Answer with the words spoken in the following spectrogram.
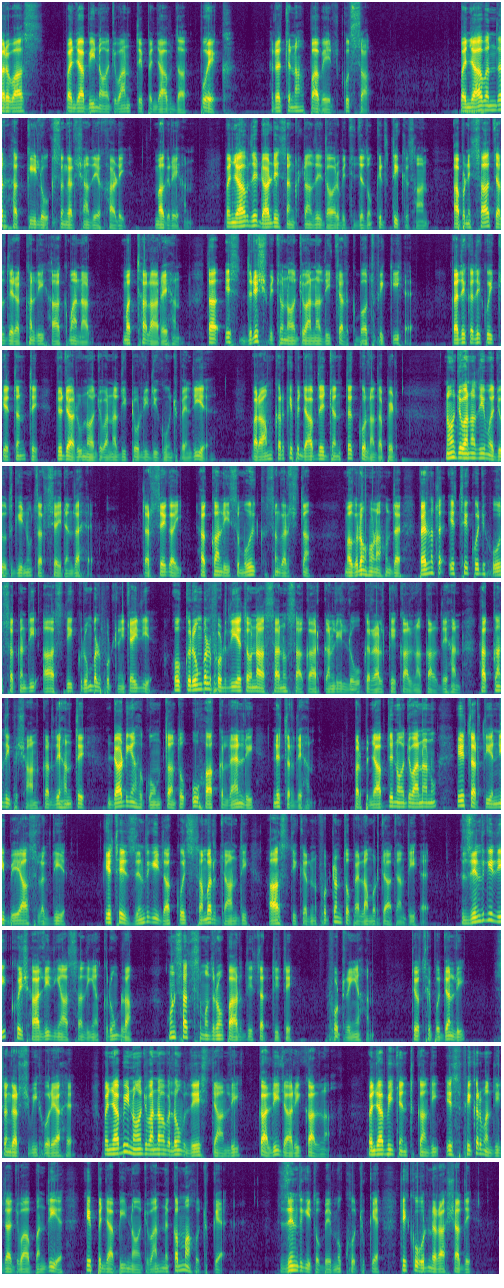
ਪ੍ਰਵਾਸ, ਪੰਜਾਬੀ ਨੌਜਵਾਨ ਤੇ ਪੰਜਾਬ ਦਾ ਭਵਿੱਖ। ਰਚਨਾ ਪਾਵੇਲ ਕੁੱਸਾ। ਪੰਜਾਬ ਅੰਦਰ ਹੱਕੀ ਲੋਕ ਸੰਘਰਸ਼ਾਂ ਦੇ ਅਖਾੜੇ ਮਗਰੇ ਹਨ। ਪੰਜਾਬ ਦੇ ਡਾਢੇ ਸੰਕਟਾਂ ਦੇ ਦੌਰ ਵਿੱਚ ਜਦੋਂ ਕਿਰਤੀ ਕਿਸਾਨ ਆਪਣੇ ਸਾਹ ਚੱਲਦੇ ਰੱਖਣ ਲਈ ਹਾਕਮਾਂ ਨਾਲ ਮੱਥਾ ਲਾ ਰਹੇ ਹਨ, ਤਾਂ ਇਸ ਦ੍ਰਿਸ਼ ਵਿੱਚੋਂ ਨੌਜਵਾਨਾਂ ਦੀ ਝਲਕ ਬਹੁਤ ਫਿੱਕੀ ਹੈ। ਕਦੇ-ਕਦੇ ਕੋਈ ਚੇਤਨ ਤੇ ਜੁਝਾਰੂ ਨੌਜਵਾਨਾਂ ਦੀ ਟੋਲੀ ਦੀ ਗੂੰਜ ਪੈਂਦੀ ਹੈ। ਪਰ ਆਮ ਕਰਕੇ ਪੰਜਾਬ ਦੇ ਜਨਤਕ ਘੋਲਾਂ ਦਾ ਪਿੜ ਨੌਜਵਾਨਾਂ ਦੀ ਮੌਜੂਦਗੀ ਨੂੰ ਤਰਸਿਆ ਹੀ ਰਹਿੰਦਾ ਹੈ। ਤਰਸੇਗਾ ਹੀ ਹੱਕਾਂ ਲਈ ਸਮੂਹਿਕ ਸੰਘਰਸ਼ ਤਾਂ ਮਗਰੋਂ ਹੋਣਾ ਹੁੰਦਾ ਪਹਿਲਾਂ ਤਾਂ ਇੱਥੇ ਕੁਝ ਹੋ ਸਕਣ ਦੀ ਆਸ ਦੀ ਕਰੁੰਬਲ ਫੁੱਟਣੀ ਚਾਹੀਦੀ ਹੈ। ਉਹ ਕਰੁੰਬਲ ਫੁੱਟਦੀ ਹੈ ਤਾਂ ਉਹਨਾਂ ਆਸਾਂ ਨੂੰ ਸਾਕਾਰ ਕਰਨ ਲਈ ਲੋਕ ਰਲ ਕੇ ਕਾਲਨਾ ਕਰਦੇ ਹਨ, ਹੱਕਾਂ ਦੀ ਪਛਾਣ ਕਰਦੇ ਹਨ ਤੇ ਡਾਢੀਆਂ ਹਕੂਮਤਾਂ ਤੋਂ ਉਹ ਹੱਕ ਲੈਣ ਲਈ ਨਿੱਤਰਦੇ ਹਨ। ਪਰ ਪੰਜਾਬ ਦੇ ਨੌਜਵਾਨਾਂ ਨੂੰ ਇਹ ਧਰਤੀ ਇੰਨੀ ਬੇਆਸ ਲੱਗਦੀ ਹੈ ਕਿ ਇੱਥੇ ਜ਼ਿੰਦਗੀ ਦਾ ਕੁਝ ਸਮਰ ਜਾਣ ਦੀ ਆਸ ਦੀ ਕਿਰਨ ਫੁੱਟਣ ਤੋਂ ਪਹਿਲਾਂ ਮੁਰਝਾ ਜਾਂਦੀ ਹੈ। ਜ਼ਿੰਦਗੀ ਦੀ ਖੁਸ਼ਹਾਲੀ ਦੀਆਂ ਆਸਾਂ ਦੀਆਂ ਕਰੂੰਬਲਾਂ ਹੁਣ ਸੱਤ ਸਮੁੰਦਰੋਂ ਪਾਰ ਦੀ ਧਰਤੀ ਤੇ ਫੁੱਟ ਰਹੀਆਂ ਹਨ ਤੇ ਉੱਥੇ ਪੁੱਜਣ ਲਈ ਸੰਘਰਸ਼ ਵੀ ਹੋ ਰਿਹਾ ਹੈ। ਪੰਜਾਬੀ ਨੌਜਵਾਨਾਂ ਵੱਲੋਂ ਵਿਦੇਸ਼ ਜਾਣ ਲਈ ਘਾਲੀ ਜਾਰੀ ਘਾਲਣਾ ਪੰਜਾਬੀ ਚਿੰਤਕਾਂ ਦੀ ਇਸ ਫਿਕਰਮੰਦੀ ਦਾ ਜਵਾਬ ਬਣਦੀ ਹੈ ਕਿ ਪੰਜਾਬੀ ਨੌਜਵਾਨ ਨਿਕੰਮਾ ਹੋ ਚੁੱਕਿਆ ਹੈ। ਜ਼ਿੰਦਗੀ ਤੋਂ ਬੇਮੁਖ ਹੋ ਚੁੱਕਿਆ ਹੈ ਤੇ ਘੋਰ ਨਿਰਾਸ਼ਾ ਦੇ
